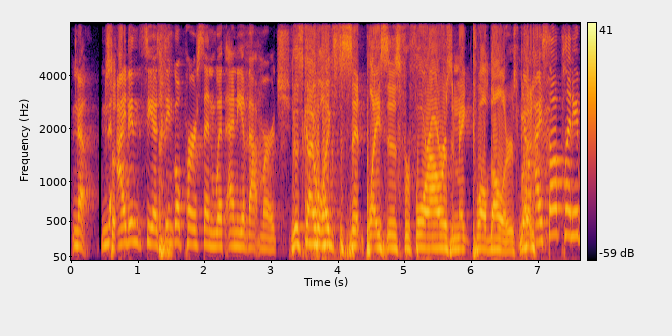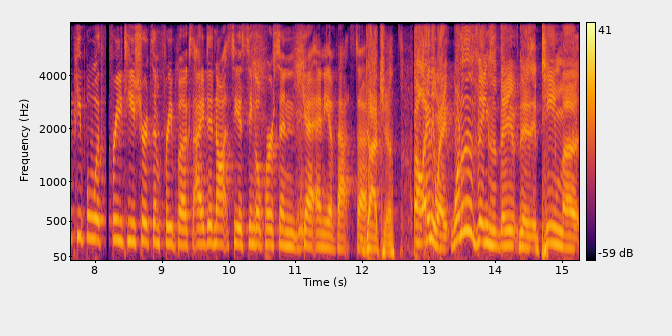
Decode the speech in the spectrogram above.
No, So- I didn't see a single person with any of that merch. This guy likes to sit places for four hours and make twelve dollars. No, I saw plenty of people with free T-shirts and free books. I did not see a single person get any of that stuff. Gotcha. Well, anyway, one of the things that they, the team uh,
